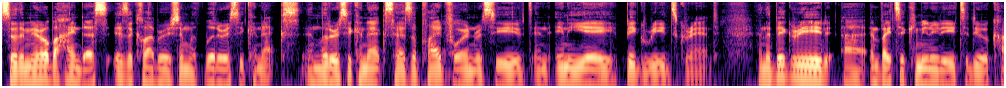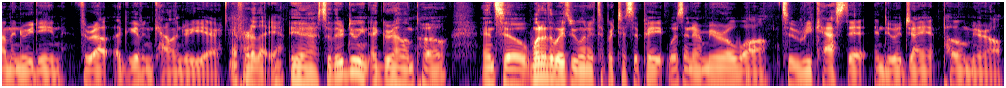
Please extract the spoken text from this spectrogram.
So the mural behind us is a collaboration with Literacy Connects, and Literacy Connects has applied for and received an NEA Big Reads grant. And the Big Read uh, invites a community to do a common reading throughout a given calendar year. I've heard of that, yeah. Yeah, so they're doing Edgar Allan Poe. And so one of the ways we wanted to participate was in our mural wall to recast it into a giant Poe mural.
